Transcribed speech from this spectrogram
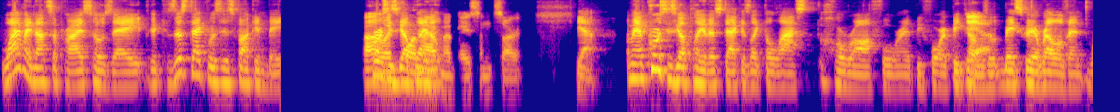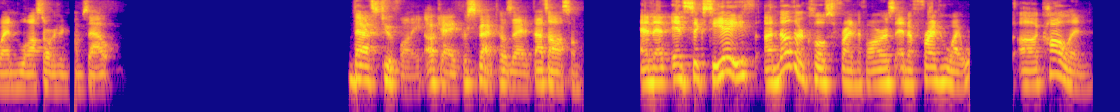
Why am I not surprised, Jose? Because this deck was his fucking base. Of course it's he's got format played- my basin. Sorry. Yeah. I mean, of course, he's got to play this deck as like the last hurrah for it before it becomes Yeah. basically irrelevant when Lost Origin comes out. That's too funny. Okay, respect, Jose. That's awesome. And then in 68th, another close friend of ours and a friend who I work with, uh, Colin,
